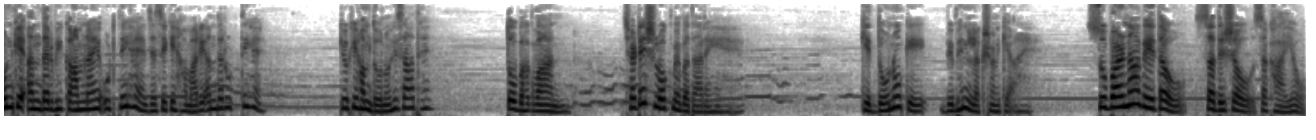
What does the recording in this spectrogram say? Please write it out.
उनके अंदर भी कामनाएँ उठती हैं, जैसे कि हमारे अंदर उठती हैं? क्योंकि हम दोनों ही साथ हैं। तो भगवान छठे श्लोक में बता रहे हैं कि दोनों के विभिन्न लक्षण क्या हैं? सुवर्णा वेतौ सदृशौ सखायौ,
